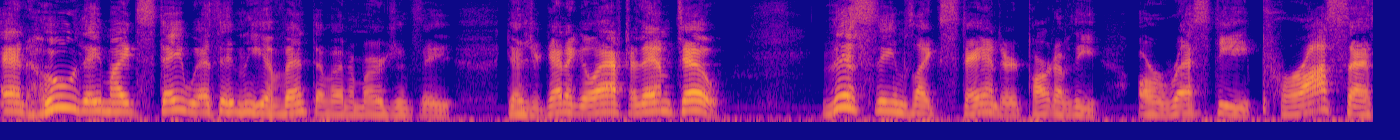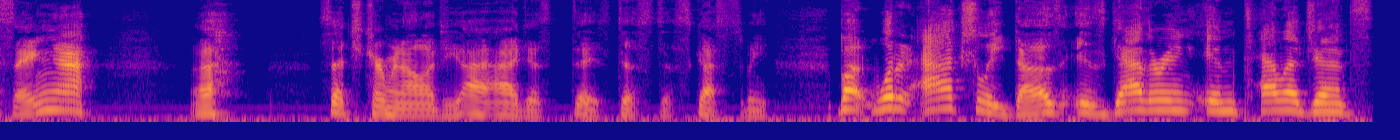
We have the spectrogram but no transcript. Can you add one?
and who they might stay with in the event of an emergency because you're going to go after them too. This seems like standard part of the arrestee processing. Uh, such terminology, I, I just, it just disgusts me. But what it actually does is gathering intelligence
